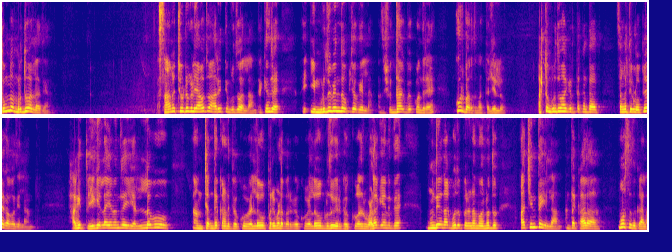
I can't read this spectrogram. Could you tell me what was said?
ತುಂಬ ಮೃದು ಅಲ್ಲ ಅದೇನು ಸ್ನಾನಚೂರ್ಣಗಳು ಯಾವುದು ಆ ರೀತಿ ಮೃದು ಅಲ್ಲ ಅಂತ. ಯಾಕೆಂದ್ರೆ ಈ ಮೃದುವಿಂದ ಉಪಯೋಗ ಇಲ್ಲ. ಅದು ಶುದ್ಧ ಆಗಬೇಕು ಅಂದರೆ ಕೂರ್ಬಾರ್ದು ಮತ್ತಲ್ಲಿ ಎಲ್ಲೂ. ಅಷ್ಟು ಮೃದುವಾಗಿರ್ತಕ್ಕಂಥ ಸಂಗತಿಗಳು ಉಪಯೋಗ ಆಗೋದಿಲ್ಲ ಅಂತ. ಹಾಗಿತ್ತು. ಈಗೆಲ್ಲ ಏನಂದ್ರೆ ಎಲ್ಲವೂ ಚಂದ ಕಾಣಬೇಕು, ಎಲ್ಲವೂ ಪರಿಮಳ ಬರಬೇಕು, ಎಲ್ಲವೂ ಮೃದು ಇರಬೇಕು. ಅದ್ರ ಒಳಗೆ ಏನಿದೆ ಮುಂದೇನಾಗ್ಬೋದು ಪರಿಣಾಮ ಅನ್ನೋದು ಆ ಚಿಂತೆ ಇಲ್ಲ ಅಂತ ಕಾಲ, ಮೋಸದ ಕಾಲ,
